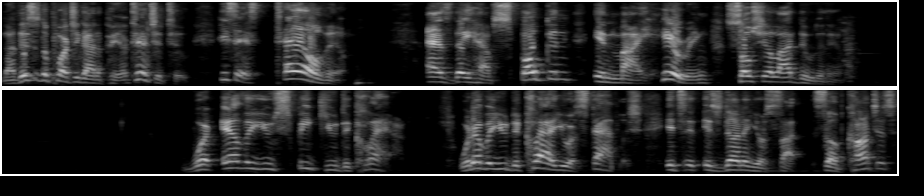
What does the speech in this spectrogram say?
Now, this is the part you got to pay attention to. He says, tell them as they have spoken in my hearing, so shall I do to them. Whatever you speak, you declare. Whatever you declare, you establish. It's it, it's done in your subconscious.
